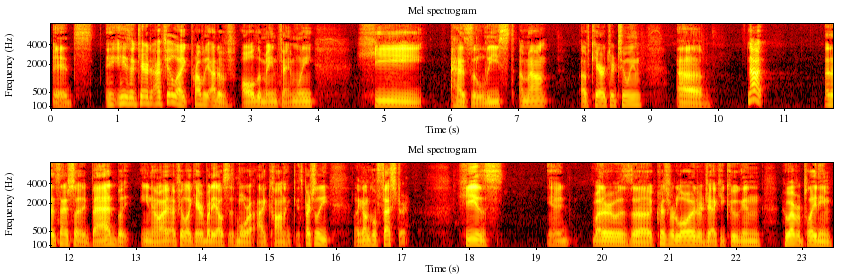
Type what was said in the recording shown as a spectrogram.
it's he's a character I feel like probably out of all the main family, he has the least amount of character to him. Uh, not that's necessarily bad, but you know, I, I feel like everybody else is more iconic, especially like Uncle Fester. He's you know, whether it was uh, Christopher Lloyd or Jackie Coogan, whoever played him,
